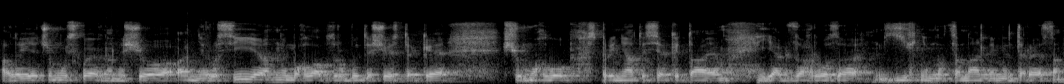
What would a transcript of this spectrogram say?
але я чомусь впевнений, що ані Росія не могла б зробити щось таке, що могло б сприйнятися Китаєм як загроза їхнім національним інтересам,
